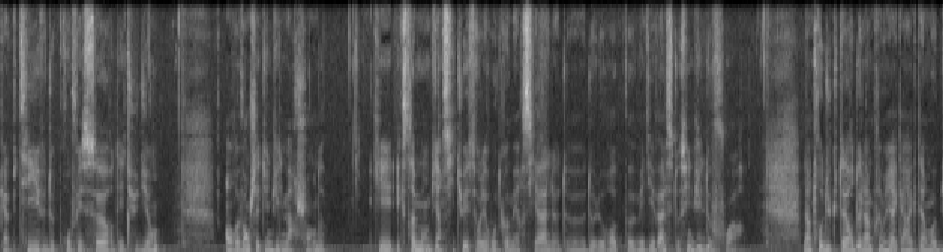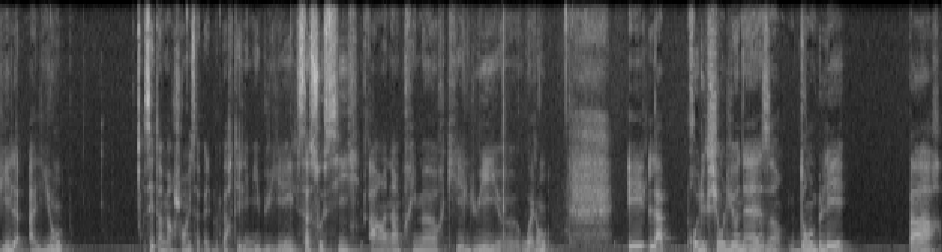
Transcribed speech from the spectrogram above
captive de professeurs, d'étudiants. En revanche, c'est une ville marchande qui est extrêmement bien située sur les routes commerciales de, l'Europe médiévale. C'est aussi une ville de foire. L'introducteur de l'imprimerie à caractère mobile à Lyon, c'est un marchand, il s'appelle Barthélemy Buyer. Il s'associe à un imprimeur qui est lui euh, wallon. Et la production lyonnaise, d'emblée, part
